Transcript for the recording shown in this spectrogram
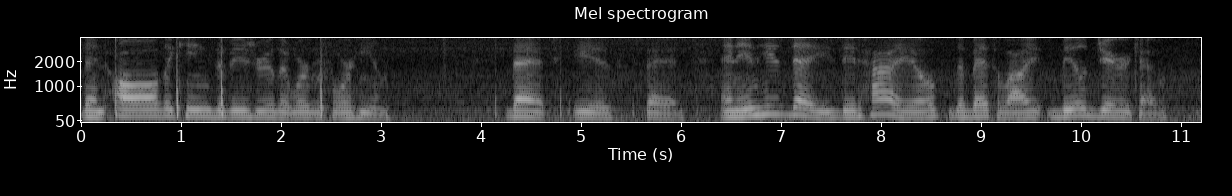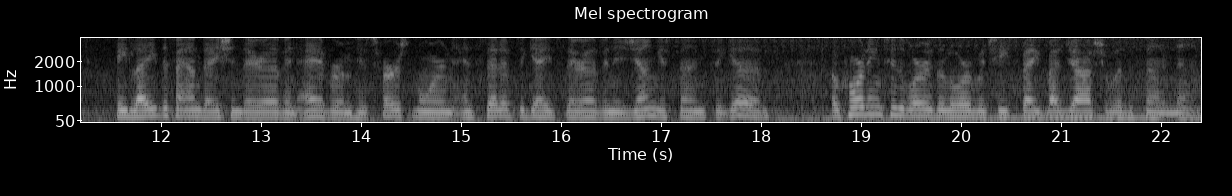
than all the kings of Israel that were before him. That is sad. And in his days did Hiel the Bethelite build Jericho he laid the foundation thereof in Abiram his firstborn, and set up the gates thereof in his youngest son Segub, according to the word of the Lord which he spake by Joshua the son of Nun.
